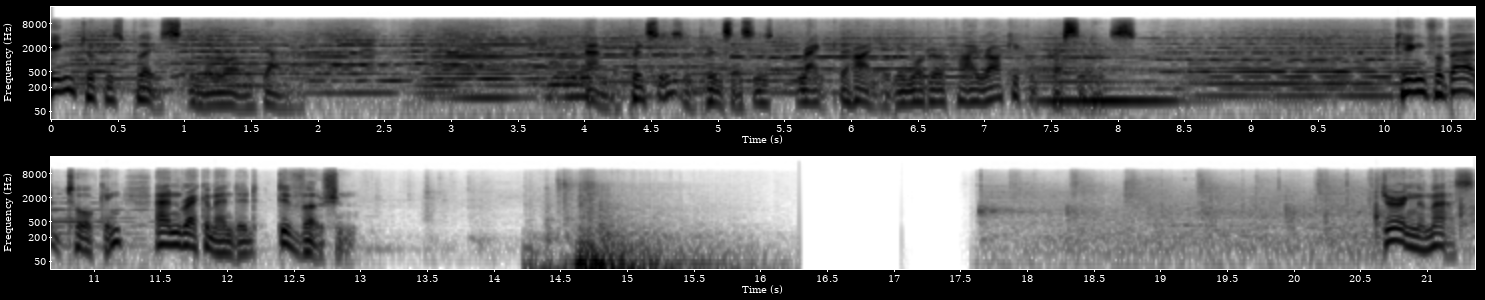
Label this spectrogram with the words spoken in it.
King took his place in the royal gallery. And the princes and princesses ranked behind him in order of hierarchical precedence. King forbade talking and recommended devotion. During the Mass,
